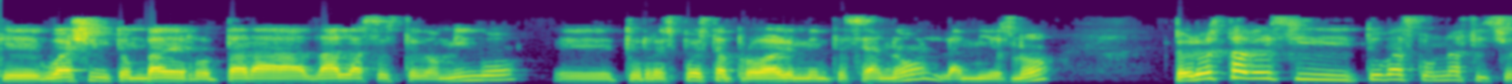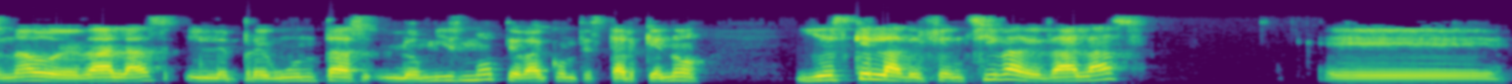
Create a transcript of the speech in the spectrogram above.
que Washington va a derrotar a Dallas este domingo? Eh, tu respuesta probablemente sea no, la mía es no. Pero esta vez si tú vas con un aficionado de Dallas y le preguntas lo mismo, te va a contestar que no. Y es que la defensiva de Dallas, eh,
